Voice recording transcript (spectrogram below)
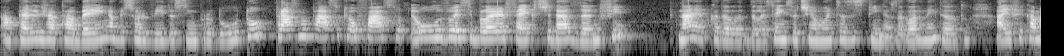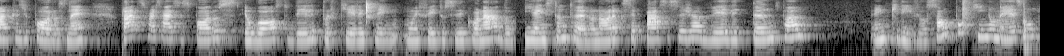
a pele já tá bem absorvida assim o produto. Próximo passo que eu faço, eu uso esse Blur Effect da Zanf. Na época da adolescência eu tinha muitas espinhas, agora nem tanto. Aí fica a marca de poros, né? Pra disfarçar esses poros, eu gosto dele porque ele tem um efeito siliconado e é instantâneo. Na hora que você passa, você já vê, ele tampa, é incrível. Só um pouquinho mesmo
